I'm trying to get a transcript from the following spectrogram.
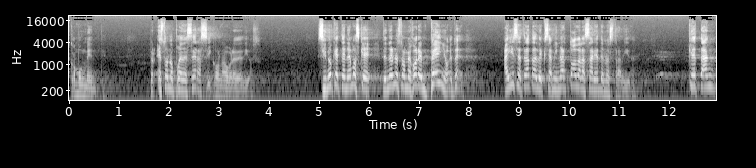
comúnmente. Pero esto no puede ser así con la obra de Dios. Sino que tenemos que tener nuestro mejor empeño. Ahí se trata de examinar todas las áreas de nuestra vida. ¿Qué tan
